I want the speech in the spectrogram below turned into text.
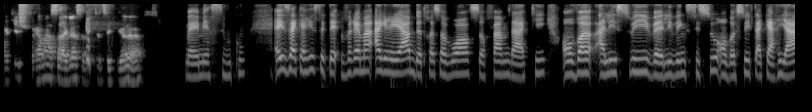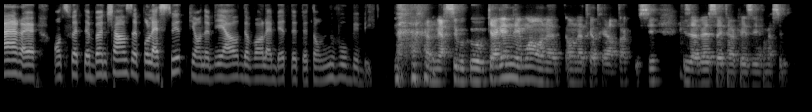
OK, je suis vraiment à glace avec tous ces gars-là. Bien, merci beaucoup. Hey, Zachary, c'était vraiment agréable de te recevoir sur Femme d'Hockey. On va aller suivre Living Sissou, on va suivre ta carrière. Euh, on te souhaite de bonnes chances pour la suite, puis on a bien hâte de voir la bête de, ton nouveau bébé. Merci beaucoup. Karine et moi, on a, on a très, très hâte aussi. Isabelle, ça a été un plaisir. Merci beaucoup.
